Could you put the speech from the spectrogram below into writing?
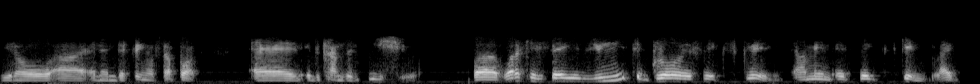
you know, uh, and then the thing of support, and it becomes an issue. But what I can say is you need to grow a thick skin. I mean, a thick skin, like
